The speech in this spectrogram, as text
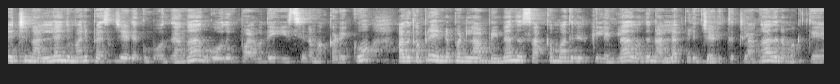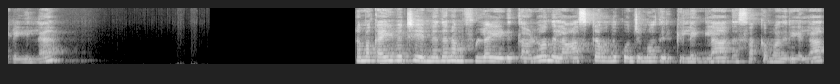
வச்சு நல்லா இந்த மாதிரி பிசைஞ்சு எடுக்கும்போது தாங்க கோதுமை பால் வந்து ஈஸியாக நமக்கு கிடைக்கும். அதுக்கப்புறம் என்ன பண்ணலாம் அப்படின்னா அந்த சக்கை மாதிரி இருக்கு இல்லைங்களா அது வந்து நல்லா பிழிஞ்சு எடுத்துக்கலாங்க. அது நமக்கு தேவையில்லை. நம்ம கை வச்சு என்னதான் நம்ம ஃபுல்லாக எடுத்தாலும் அந்த லாஸ்ட்டாக வந்து கொஞ்சமாவது இருக்கு இல்லைங்களா அந்த சக்கை மாதிரி எல்லாம்.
